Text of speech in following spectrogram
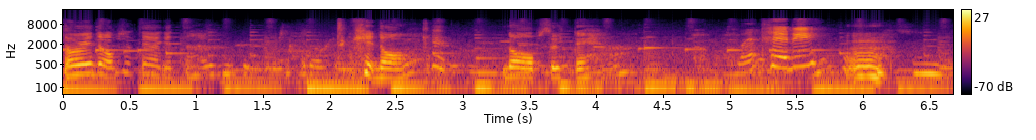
너희들 없을 때 해야겠다. 특히 너. 너 없을 때. 왜? 테리? 응. 음,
